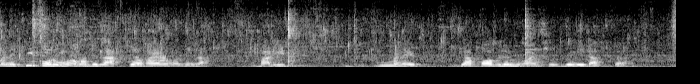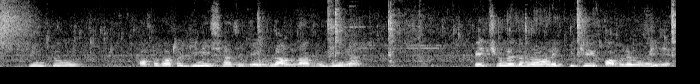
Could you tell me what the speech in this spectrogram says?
মানে কি করব? আমাদের রাখতে হয়, আমাদের বাড়ির মানে যা প্রবলেম হয় সেই জন্যই রাখতে হয়। কিন্তু কত কত জিনিস আছে যেগুলো আমরা বুঝি না। পেছনে ধরো অনেক কিছুই প্রবলেম হয়ে যায়,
